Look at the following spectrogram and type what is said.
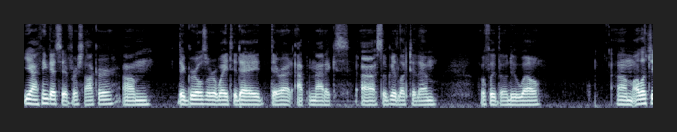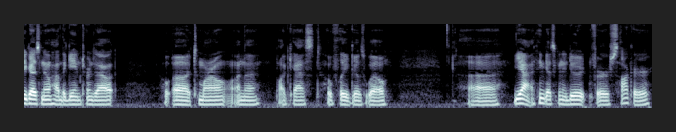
yeah, I think that's it for soccer. Um, the girls are away today. They're at Appomattox, uh, so good luck to them. Hopefully they'll do well. Um, I'll let you guys know how the game turns out uh, tomorrow on the podcast. Hopefully it goes well. Uh, yeah, I think that's going to do it for soccer.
